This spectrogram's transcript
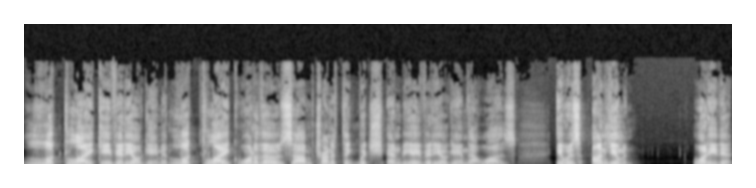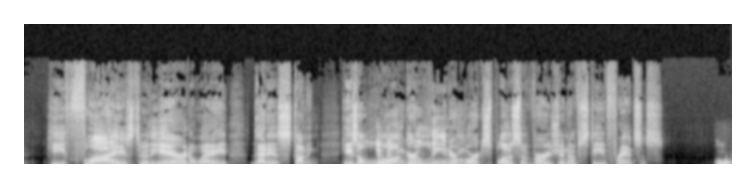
looked like a video game. It looked like one of those. I'm trying to think which NBA video game that was. It was unhuman what he did. He flies through the air in a way that is stunning. He's a longer, leaner, more explosive version of Steve Francis. Ooh,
